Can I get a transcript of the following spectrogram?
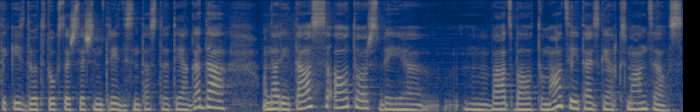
tika izdota 1638. gadā, un arī tās autors bija mm, vācu baltu mācītājs Georgs Mancels.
